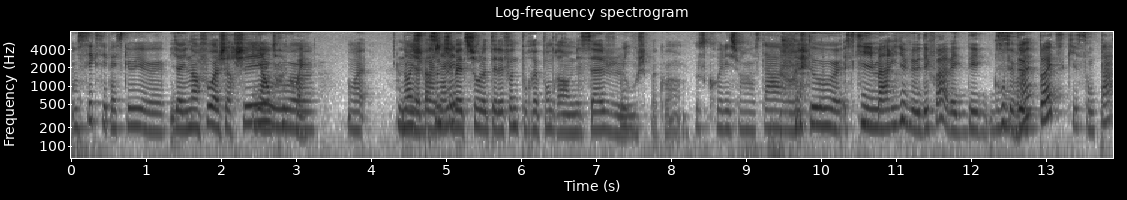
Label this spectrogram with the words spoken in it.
on sait que c'est parce que. Euh, il y a une info à chercher. Il y a un truc, ouais. Euh, ouais. Non, il y a personne qui va être sur le téléphone pour répondre à un message ou je sais pas quoi. Ou scroller sur Insta, resto. ce qui m'arrive des fois avec des groupes de potes qui sont pas.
